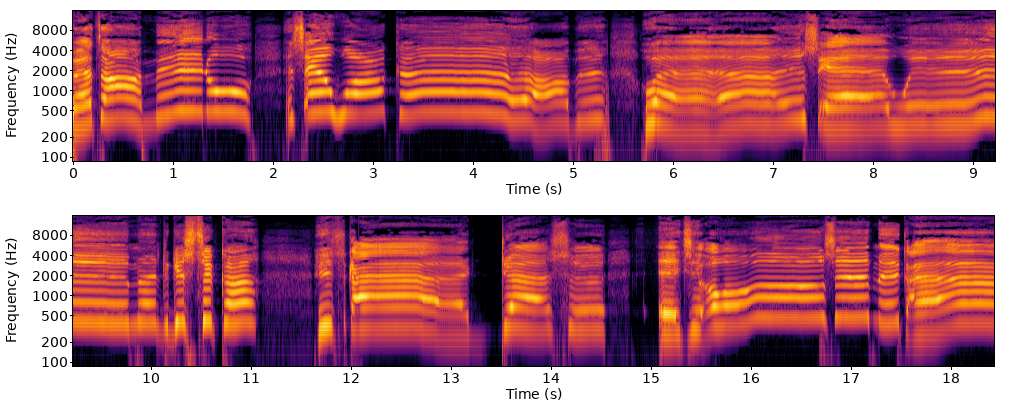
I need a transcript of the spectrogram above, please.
በታምኖ እጽዋከ አብ ወእፄው መንግሥትከ ይትቀደስ እግዚኦ ስምከ በላዕሌነ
